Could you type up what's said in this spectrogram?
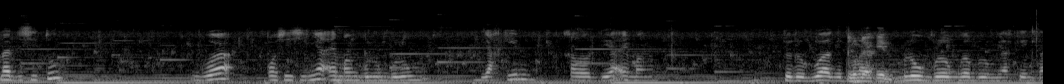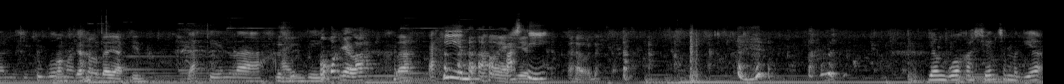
Nah di situ gua posisinya emang belum belum yakin kalau dia emang jodoh gua gitu Belum kan. yakin? belum belum gua belum yakin kan. Di situ Emang masih sekarang udah yakin yakin lah anjing Kok pakai lah? lah yakin Oh, yakin. pasti Ah, udah. yang gua kasihan sama dia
